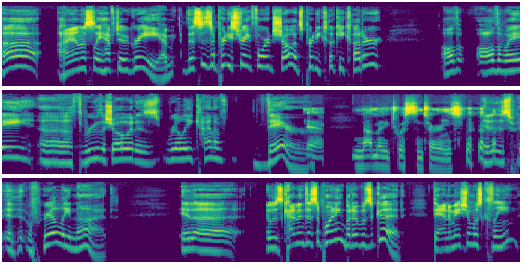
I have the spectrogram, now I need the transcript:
Uh I honestly have to agree. I mean this is a pretty straightforward show. It's pretty cookie cutter. All the all the way uh through the show it is really kind of there. Yeah, not many twists and turns. it is it, really not. It uh it was kind of disappointing, but it was good. The animation was clean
